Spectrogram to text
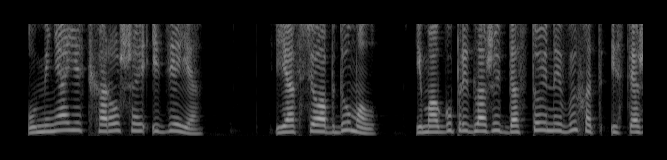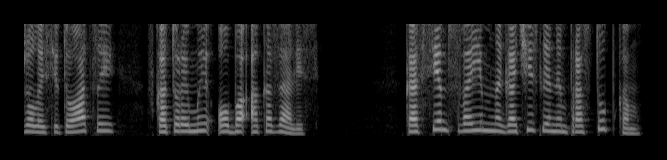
У меня есть хорошая идея. Я все обдумал и могу предложить достойный выход из тяжелой ситуации, в которой мы оба оказались. Ко всем своим многочисленным проступкам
